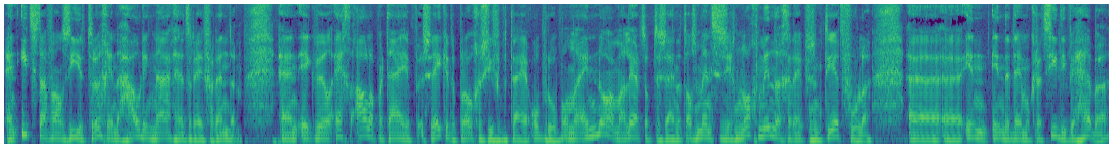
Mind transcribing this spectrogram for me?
En iets daarvan zie je terug in de houding naar het referendum. En ik wil echt alle partijen, zeker de progressieve partijen, oproepen om er enorm alert op te zijn. Dat als mensen zich nog minder gerepresenteerd voelen eh, in, in de democratie die we hebben,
